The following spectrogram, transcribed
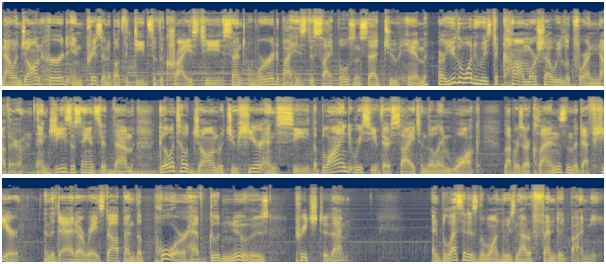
Now, when John heard in prison about the deeds of the Christ, he sent word by his disciples and said to him, Are you the one who is to come, or shall we look for another? And Jesus answered them, Go and tell John what you hear and see. The blind receive their sight, and the lame walk lepers are cleansed, and the deaf hear, and the dead are raised up, and the poor have good news preached to them. And blessed is the one who is not offended by me.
